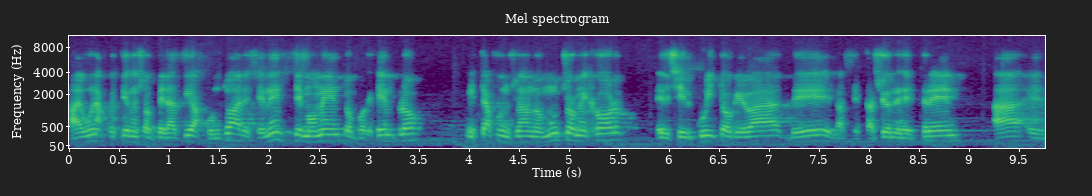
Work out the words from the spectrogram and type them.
algunas cuestiones operativas puntuales. En este momento, por ejemplo, está funcionando mucho mejor el circuito que va de las estaciones de tren a el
